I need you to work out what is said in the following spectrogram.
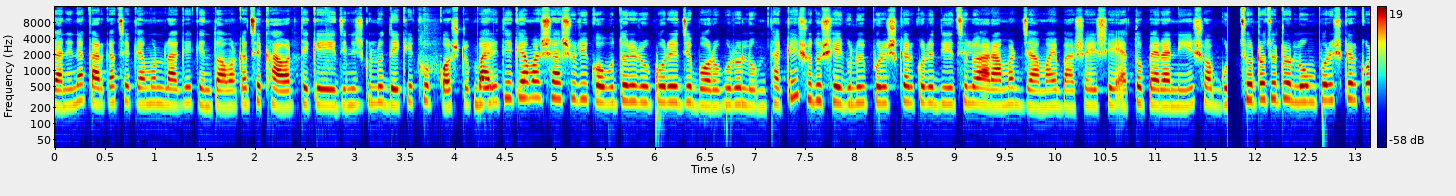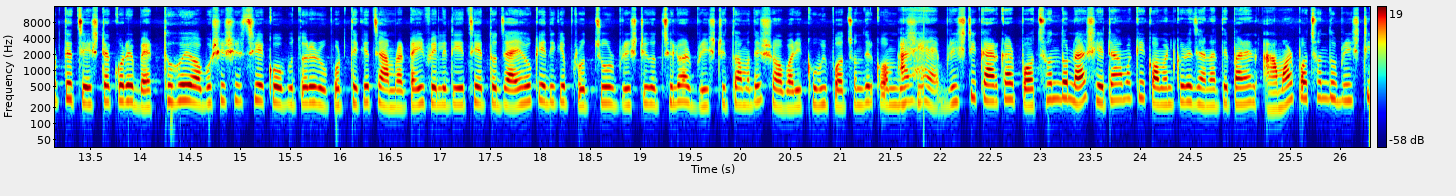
জানি না কার কাছে কেমন লাগে, কিন্তু আমার কাছে খাওয়ার থেকে এই জিনিসগুলো দেখে খুব কষ্ট বাড়ি থেকে আমার শাশুড়ি কবুতরের উপরে যে বড় বড় লোম থাকে, শুধু সেগুলোই পরিষ্কার করে দিয়েছিল। আর আমার জামাই বাসায় এসে এত প্যারা নিয়ে সবগুলো ছোট ছোট লুম পরিষ্কার করতে চেষ্টা করে ব্যর্থ হয়ে অবশেষে সে কবুতরের উপর থেকে চামড়াটাই ফেলে দিয়েছে। তো যাই হোক এদিকে প্রচুর বৃষ্টি হচ্ছিল আর বৃষ্টি তো আমাদের সবারই খুবই পছন্দের কম বেশি। হ্যাঁ বৃষ্টি কার কার পছন্দ না সেটা আমাকে কমেন্ট করে জানাতে পারেন। আমার পছন্দ বৃষ্টি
